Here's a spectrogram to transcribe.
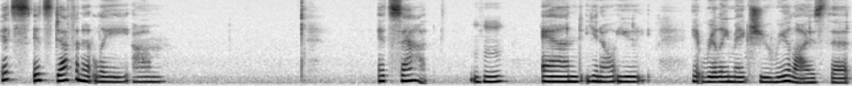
it's it's definitely um, it's sad Mm-hmm. and you know you it really makes you realize that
